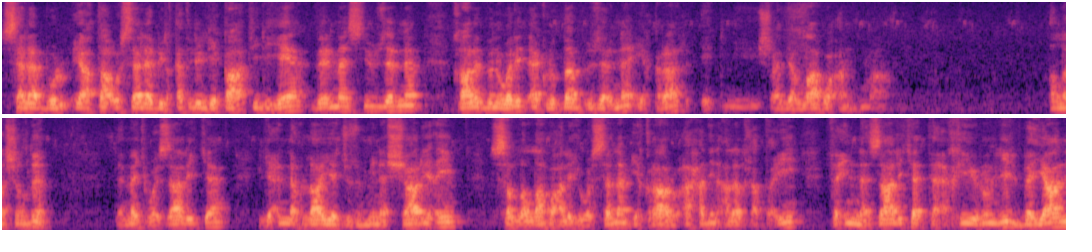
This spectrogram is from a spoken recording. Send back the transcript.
selebul i'ta'u selebil katili li katiliye vermesi üzerine Halid bin Velid eklu dab üzerine ikrar etmiş. Radıyallahu anhuma. Anlaşıldı. Demek ve zalike لأنه لا يجوز من الشارع صلى الله عليه وسلم إقرار أحد على الخطأ فإن ذلك تأخير للبيان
